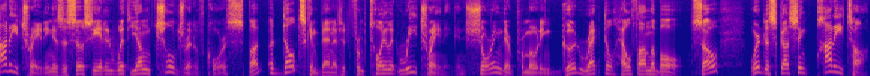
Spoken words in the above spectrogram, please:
Potty training is associated with young children, of course, but adults can benefit from toilet retraining, ensuring they're promoting good rectal health on the bowl. So, we're discussing potty talk,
